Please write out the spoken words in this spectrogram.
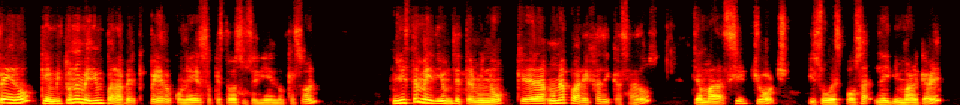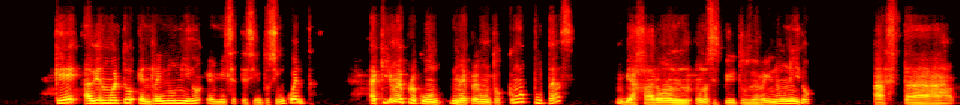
pero que invitó a una medium para ver qué pedo con eso, qué estaba sucediendo, qué son. Y esta medium determinó que era una pareja de casados llamada Sir George y su esposa Lady Margaret, que habían muerto en Reino Unido en 1750. Aquí yo me, pregunto, me pregunto, ¿cómo putas viajaron unos espíritus de Reino Unido hasta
